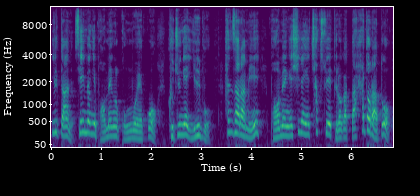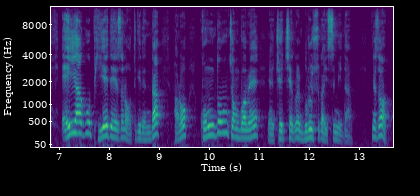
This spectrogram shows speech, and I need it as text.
일단 세 명이 범행을 공모했고 그 중에 일부 한 사람이 범행의 실행에 착수에 들어갔다 하더라도 A하고 B에 대해서는 어떻게 된다? 바로 공동정범의 예, 죄책을 물을 수가 있습니다. 그래서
